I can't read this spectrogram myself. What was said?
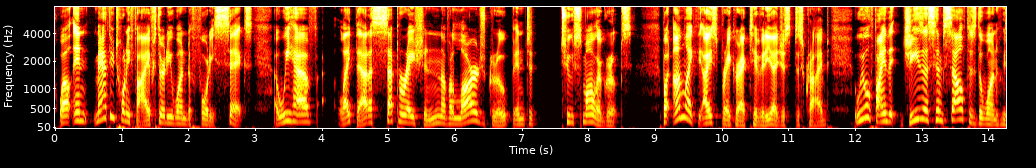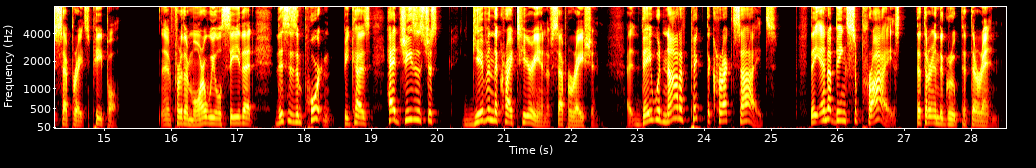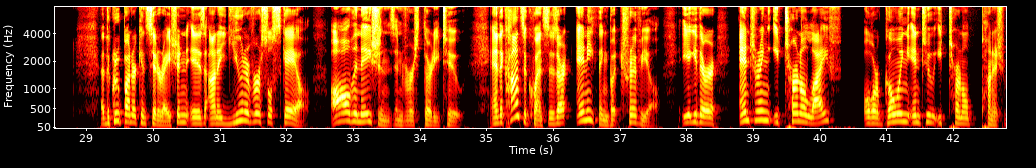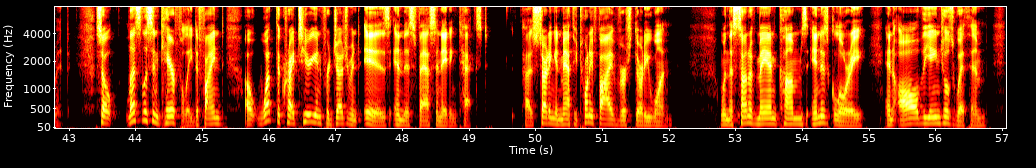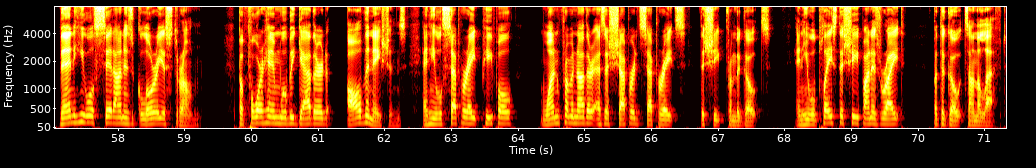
Well, in Matthew 25, 31 to 46, uh, we have, like that, a separation of a large group into two smaller groups. But unlike the icebreaker activity I just described, we will find that Jesus himself is the one who separates people. And furthermore, we will see that this is important because had Jesus just given the criterion of separation, uh, they would not have picked the correct sides. They end up being surprised that they're in the group that they're in. Uh, the group under consideration is on a universal scale, all the nations in verse 32. And the consequences are anything but trivial, either entering eternal life or going into eternal punishment. So let's listen carefully to find uh, what the criterion for judgment is in this fascinating text. Uh, starting in Matthew 25, verse 31. When the Son of Man comes in his glory, and all the angels with him, then he will sit on his glorious throne. Before him will be gathered all the nations, and he will separate people one from another as a shepherd separates the sheep from the goats. And he will place the sheep on his right, but the goats on the left.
